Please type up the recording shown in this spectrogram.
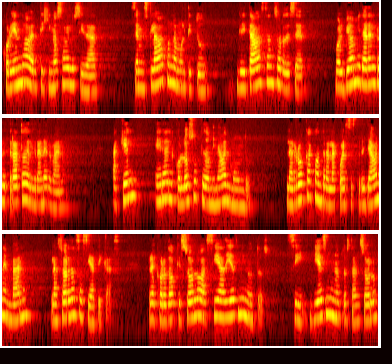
corriendo a vertiginosa velocidad. Se mezclaba con la multitud. Gritaba hasta ensordecer. Volvió a mirar el retrato del gran hermano. Aquel era el coloso que dominaba el mundo, la roca contra la cual se estrellaban en vano las hordas asiáticas. Recordó que sólo hacía diez minutos, sí, diez minutos tan solo,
